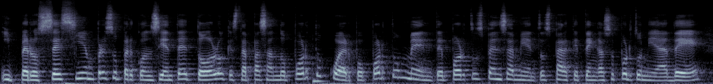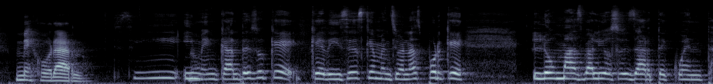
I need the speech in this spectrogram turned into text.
y pero sé siempre súper consciente de todo lo que está pasando por tu cuerpo, por tu mente, por tus pensamientos para que tengas oportunidad de mejorarlo. Sí, y me encanta eso que, que dices, que mencionas, porque lo más valioso es darte cuenta.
